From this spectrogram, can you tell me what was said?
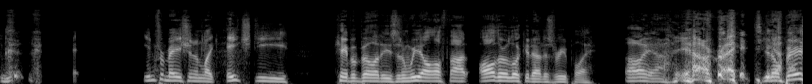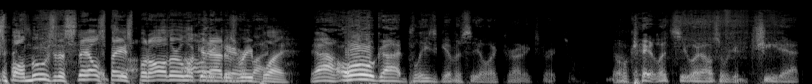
information and like HD capabilities, and we all thought all they're looking at is replay. Oh yeah, yeah, right. You know, baseball moves at a snail's pace, but all they're looking they at is about. replay. Yeah. Oh God, please give us the electronic strike zone. Okay, let's see what else we can cheat at.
